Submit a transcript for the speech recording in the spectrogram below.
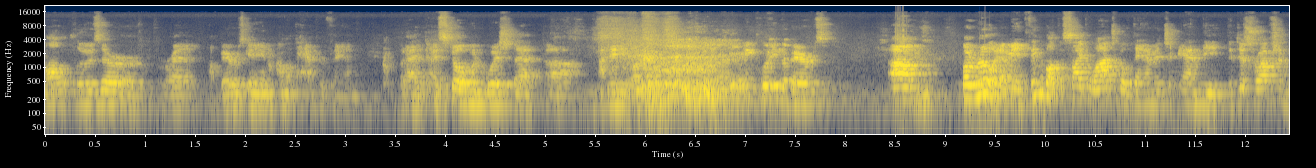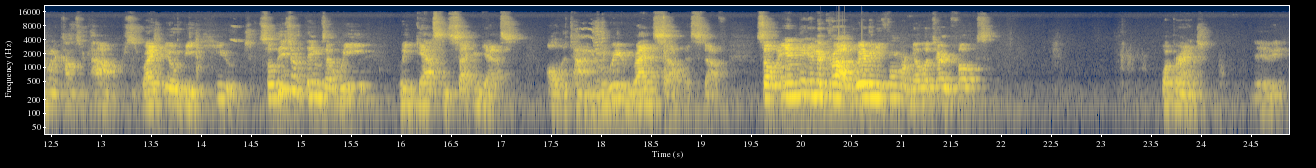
Lollapalooza or, or at a Bears game. I'm a Packer fan, but I, I still wouldn't wish that uh, on anybody, including the Bears. Um, but really, I mean, think about the psychological damage and the, the disruption when it comes to commerce, right? It would be huge. So these are things that we we guess and second guess all the time. And we red cell this stuff. So in, in the crowd, do we have any former military folks? What branch? Navy.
